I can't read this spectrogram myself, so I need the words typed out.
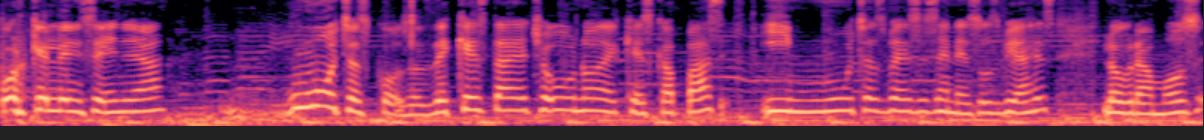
porque le enseña muchas cosas, de qué está hecho uno, de qué es capaz y muchas veces en esos viajes logramos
